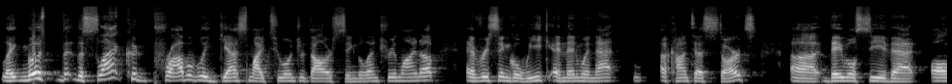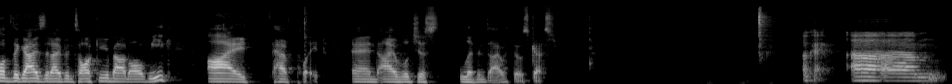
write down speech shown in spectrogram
like most, the, the Slack could probably guess my two hundred dollars single entry lineup every single week, and then when that a contest starts, uh, they will see that all of the guys that I've been talking about all week, I have played, and I will just live and die with those guys. Okay. Um,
